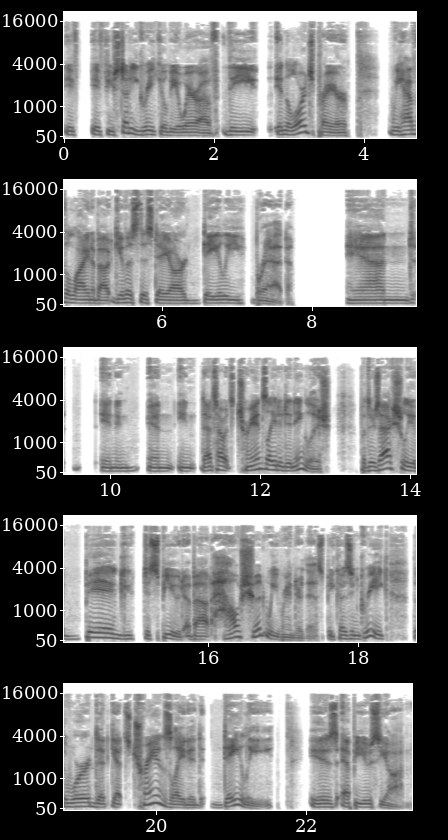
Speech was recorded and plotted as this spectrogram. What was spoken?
if if you study Greek, you'll be aware of. The in the Lord's Prayer, we have the line about "Give us this day our daily bread." and in and in that's how it's translated in English. But there's actually a big dispute about how should we render this because in Greek the word that gets translated daily is epiousion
